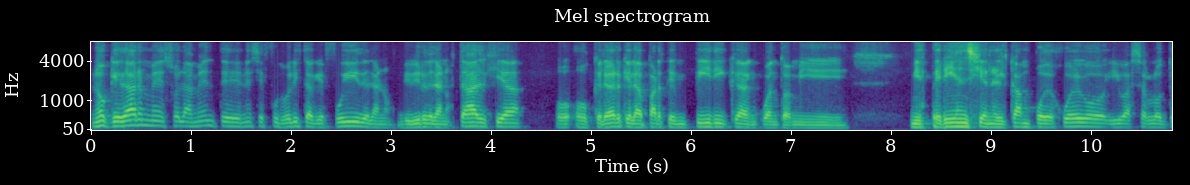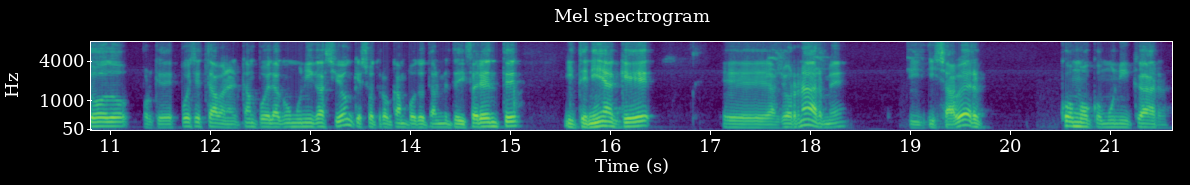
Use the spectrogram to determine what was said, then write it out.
no quedarme solamente en ese futbolista que fui, de vivir de la nostalgia o, creer que la parte empírica en cuanto a mi, mi, experiencia en el campo de juego iba a hacerlo todo, porque después estaba en el campo de la comunicación, que es otro campo totalmente diferente, y tenía que eh, ayornarme y, y, saber cómo comunicar.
